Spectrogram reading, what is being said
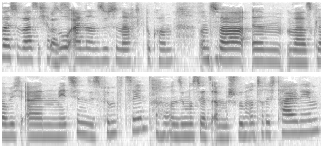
weißt du was, ich habe so eine süße Nachricht bekommen. Und zwar ähm, war es, glaube ich, ein Mädchen, sie ist 15 und sie muss jetzt am Schwimmunterricht teilnehmen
